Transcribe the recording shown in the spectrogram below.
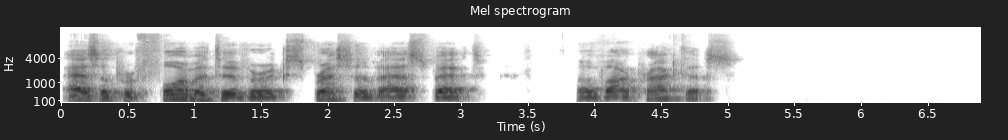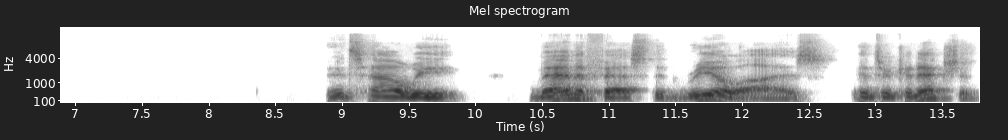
as a performative or expressive aspect of our practice. It's how we manifest and realize interconnection.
